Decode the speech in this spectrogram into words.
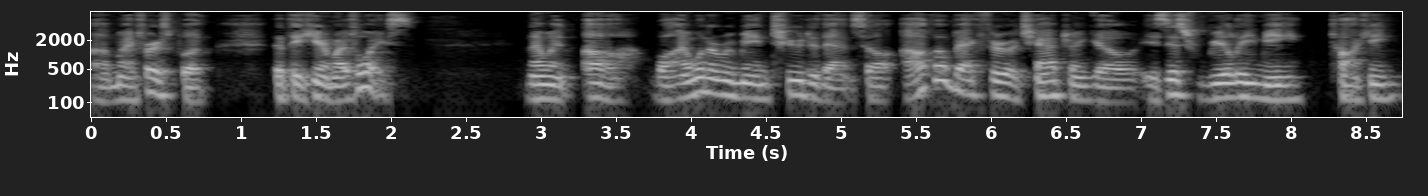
uh, my first book, that they hear my voice. And I went, oh, well, I want to remain true to that. So I'll go back through a chapter and go, is this really me talking?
